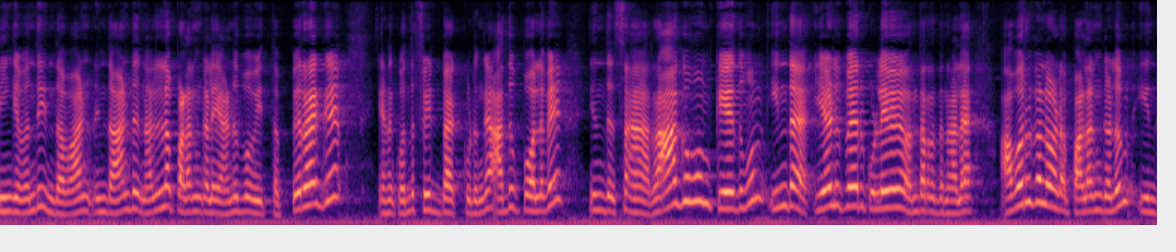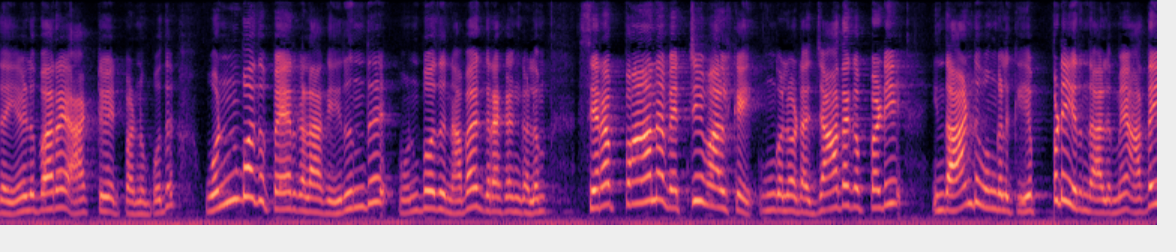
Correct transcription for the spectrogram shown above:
நீங்கள் வந்து இந்த வா இந்த ஆண்டு நல்ல பலன்களை அனுபவித்த பிறகு எனக்கு வந்து ஃபீட்பேக் கொடுங்க. அது போலவே இந்த ச ராகுவும் கேதுவும் இந்த ஏழு பேருக்குள்ளேயே வந்துடுறதுனால அவர்களோட பலன்களும் இந்த ஏழு பேரை ஆக்டிவேட் பண்ணும்போது ஒன்பது பெயர்களாக இருந்து ஒன்பது நவ கிரகங்களும் சிறப்பான வெற்றி வாழ்க்கை உங்களோட ஜாதகப்படி இந்த ஆண்டு உங்களுக்கு எப்படி இருந்தாலுமே அதை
